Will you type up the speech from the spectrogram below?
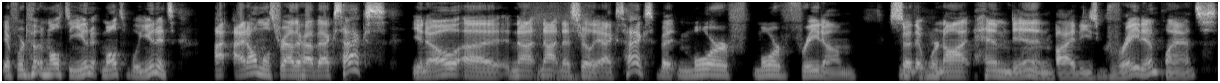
if we're doing multi-unit multiple units I, i'd almost rather have x hex you know uh, not not necessarily x hex but more f- more freedom so that we're not hemmed in by these great implants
